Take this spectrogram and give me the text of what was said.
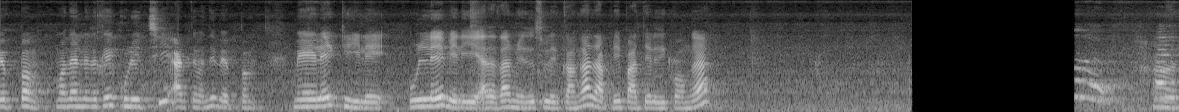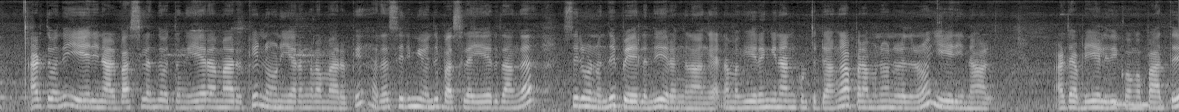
வெப்பம். முதல் இருக்கு குளிர்ச்சி. அடுத்து வந்து வெப்பம். மேலே கீழே. உள்ளே வெளியே. அதை தான் எழுத சொல்லியிருக்காங்க. அதை அப்படியே பார்த்து எழுதிக்கோங்க. அடுத்து வந்து ஏறினால். பஸ்லேருந்து ஒருத்தவங்க ஏற மாதிரி இருக்குது இன்னொன்று இறங்குற மாதிரி இருக்குது அதான் சிறுமி வந்து பஸ்ஸில் ஏறுதாங்க. சிறுவன் வந்து பேர்லேருந்து இறங்குனாங்க நமக்கு இறங்கினான்னு கொடுத்துட்டாங்க. அப்போ நம்ம இன்னொன்று எழுதணும். ஏறினால். அது அப்படியே எழுதிக்கோங்க. பார்த்து.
